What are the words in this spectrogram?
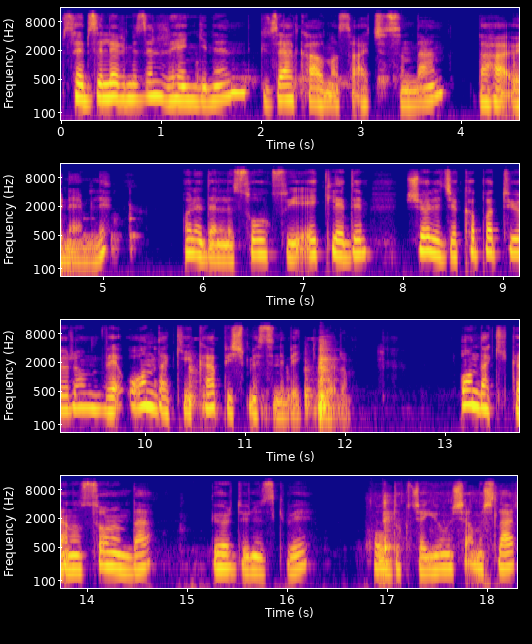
sebzelerimizin renginin güzel kalması açısından daha önemli. O nedenle soğuk suyu ekledim. Şöylece kapatıyorum ve 10 dakika pişmesini bekliyorum. 10 dakikanın sonunda gördüğünüz gibi oldukça yumuşamışlar.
